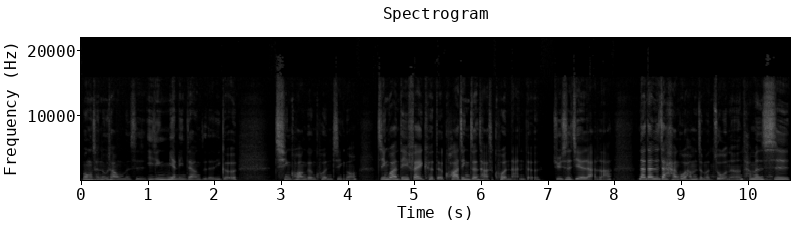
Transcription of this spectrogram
某种程度上，我们是已经面临这样子的一个情况跟困境哦。尽管 Deepfake 的跨境侦查是困难的，局势皆然啦。那但是在韩国，他们怎么做呢？他们是。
